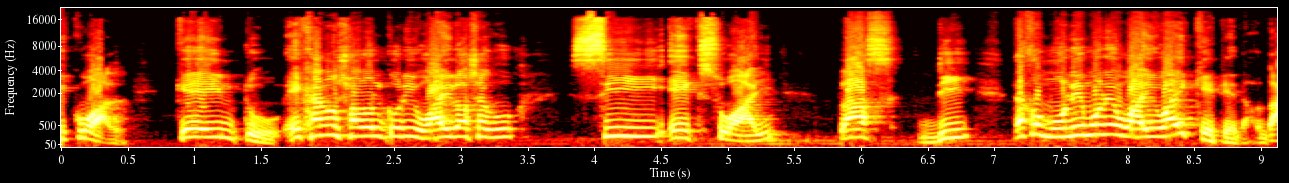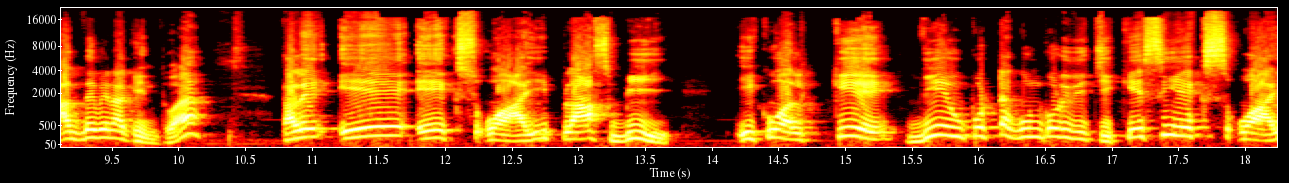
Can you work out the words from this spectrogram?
ইকুয়াল কে ইন্টু এখানেও সরল করি ওয়াই লসাগু c x y plus d দেখো, মনে মনে ওয়াই ওয়াই কেটে দাও, দাগ দেবে না কিন্তু হ্যাঁ? তাহলে a x y plus b equal k দিয়ে উপরটা গুণ করে দিচ্ছি k c x y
